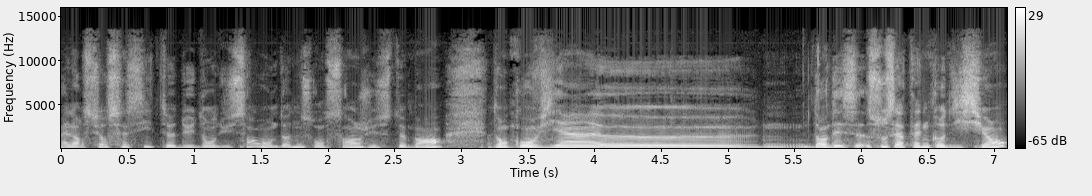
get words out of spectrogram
Alors sur ce site du don du sang, on donne son sang justement. Donc on vient euh, sous certaines conditions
